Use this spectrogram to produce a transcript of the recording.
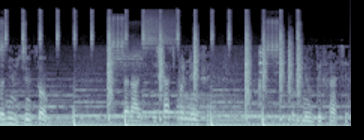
Фух, над самим свинцом стараюсь дышать поменьше, чтобы не вдыхать их.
